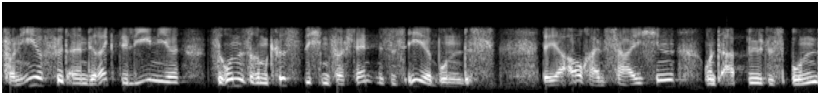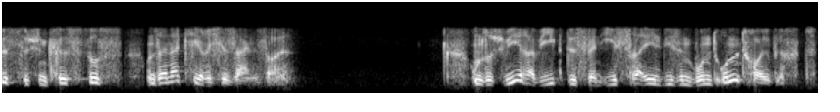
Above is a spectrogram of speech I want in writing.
Von hier führt eine direkte Linie zu unserem christlichen Verständnis des Ehebundes, der ja auch ein Zeichen und Abbild des Bundes zwischen Christus und seiner Kirche sein soll. Umso schwerer wiegt es, wenn Israel diesem Bund untreu wird.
